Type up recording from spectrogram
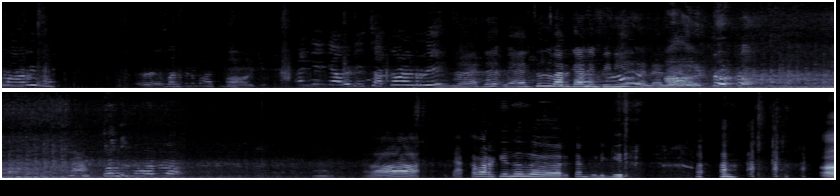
മാറിയോ മനസ്സിന് മാറ്റി ചക്ക വേണ്ടീ നേരത്തെ നേരത്തെ പറയുകയാണെങ്കിൽ ഇട്ടോ, ഇട്ടോ. ആ. ചക്ക പറിക്കുന്നത് ഒരുത്തൻ പിടിക്കുന്നു ആ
